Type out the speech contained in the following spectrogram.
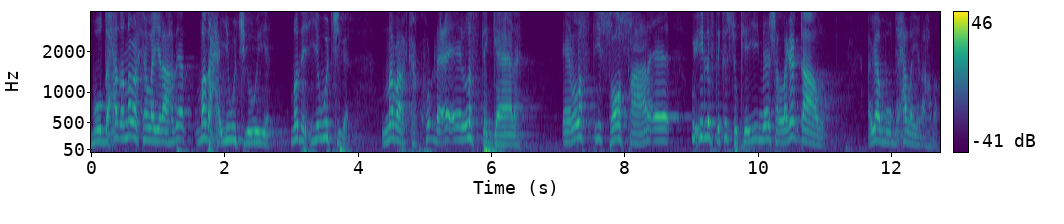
Muudixada nabarka la yidhaahdeen madaxa iyo wejiga weeyaan madax iyo wejiga nabarka ku dhace ee lafta gaadha ee laftii soo saara ee wixii lafta ka sokeeyey meesha laga qaado ayaa muudixa la yidhaahdaa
